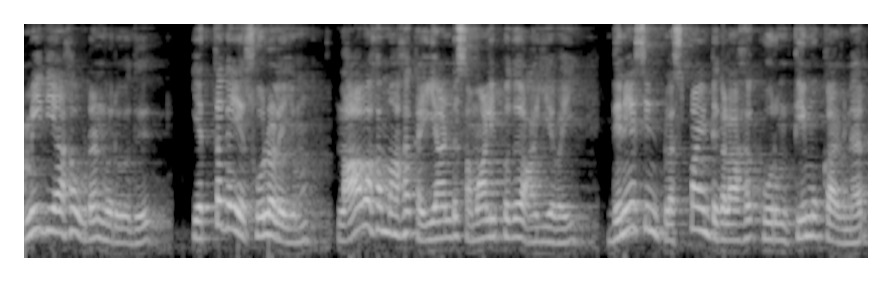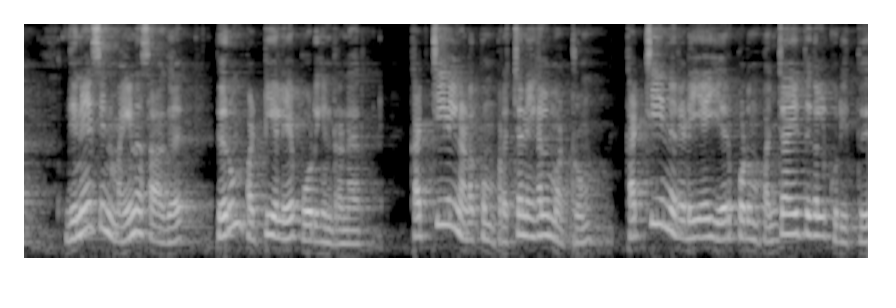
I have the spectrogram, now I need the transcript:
அமைதியாக உடன் வருவது எத்தகைய சூழலையும் லாவகமாக கையாண்டு சமாளிப்பது ஆகியவை தினேஷின் ப்ளஸ் பாயிண்ட்டுகளாக கூறும் திமுகவினர் தினேஷின் மைனஸாக பெரும் பட்டியலே போடுகின்றனர். கட்சியில் நடக்கும் பிரச்சனைகள் மற்றும் கட்சியினரிடையே ஏற்படும் பஞ்சாயத்துகள் குறித்து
